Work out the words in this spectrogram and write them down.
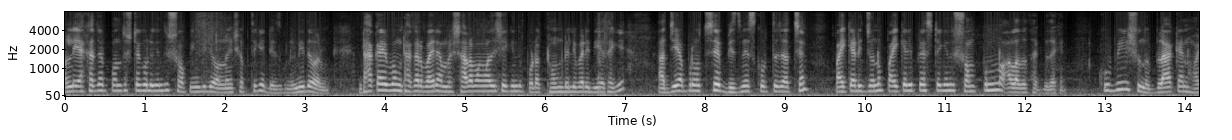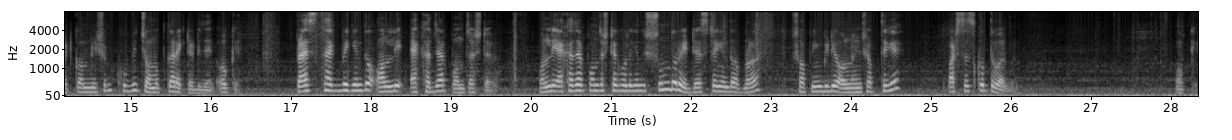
অনলি এক হাজার পঞ্চাশ টাকা হলে কিন্তু শপিং ভিডিও অনলাইন শপ থেকে ড্রেসগুলো নিতে পারবেন। ঢাকা এবং ঢাকার বাইরে আমরা সারা বাংলাদেশে কিন্তু প্রোডাক্ট হোম ডেলিভারি দিয়ে থাকি। আর যে আপনারা হচ্ছে বিজনেস করতে যাচ্ছেন, পাইকারির জন্য পাইকারি প্রাইসটা কিন্তু সম্পূর্ণ আলাদা থাকবে, দেখেন। খুবই সুন্দর ব্ল্যাক অ্যান্ড হোয়াইট কম্বিনেশন খুবই চমৎকার একটা ডিজাইন ওকে প্রাইস থাকবে কিন্তু অনলি এক হাজার পঞ্চাশ টাকা। অনলি এক হাজার পঞ্চাশ টাকা হলে কিন্তু সুন্দর এই ড্রেসটা কিন্তু আপনারা শপিং ভিডিও অনলাইন শপ থেকে পারচেস করতে পারবেন। ওকে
